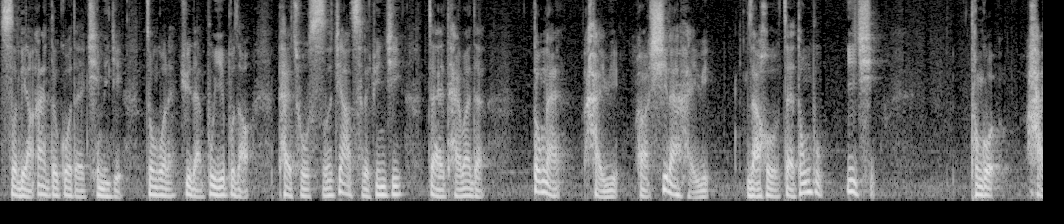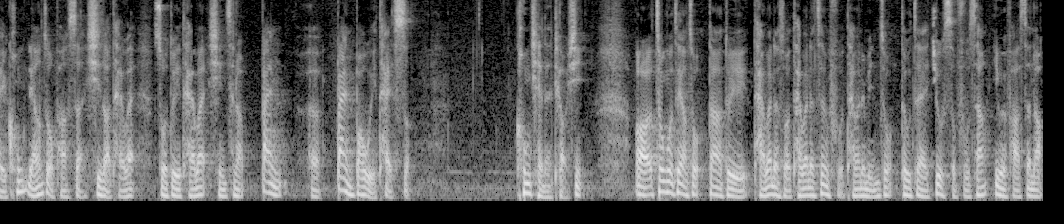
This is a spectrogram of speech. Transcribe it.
是两岸都过的清明节，中国呢居然不依不饶，派出十架次的军机在台湾的东南海域啊、西南海域，然后在东部一起通过海空两种方式袭扰台湾，说对台湾形成了半呃半包围态势，空前的挑衅。啊，中国这样做，当然对台湾来说，台湾的政府、台湾的民众都在救死扶伤，因为发生了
